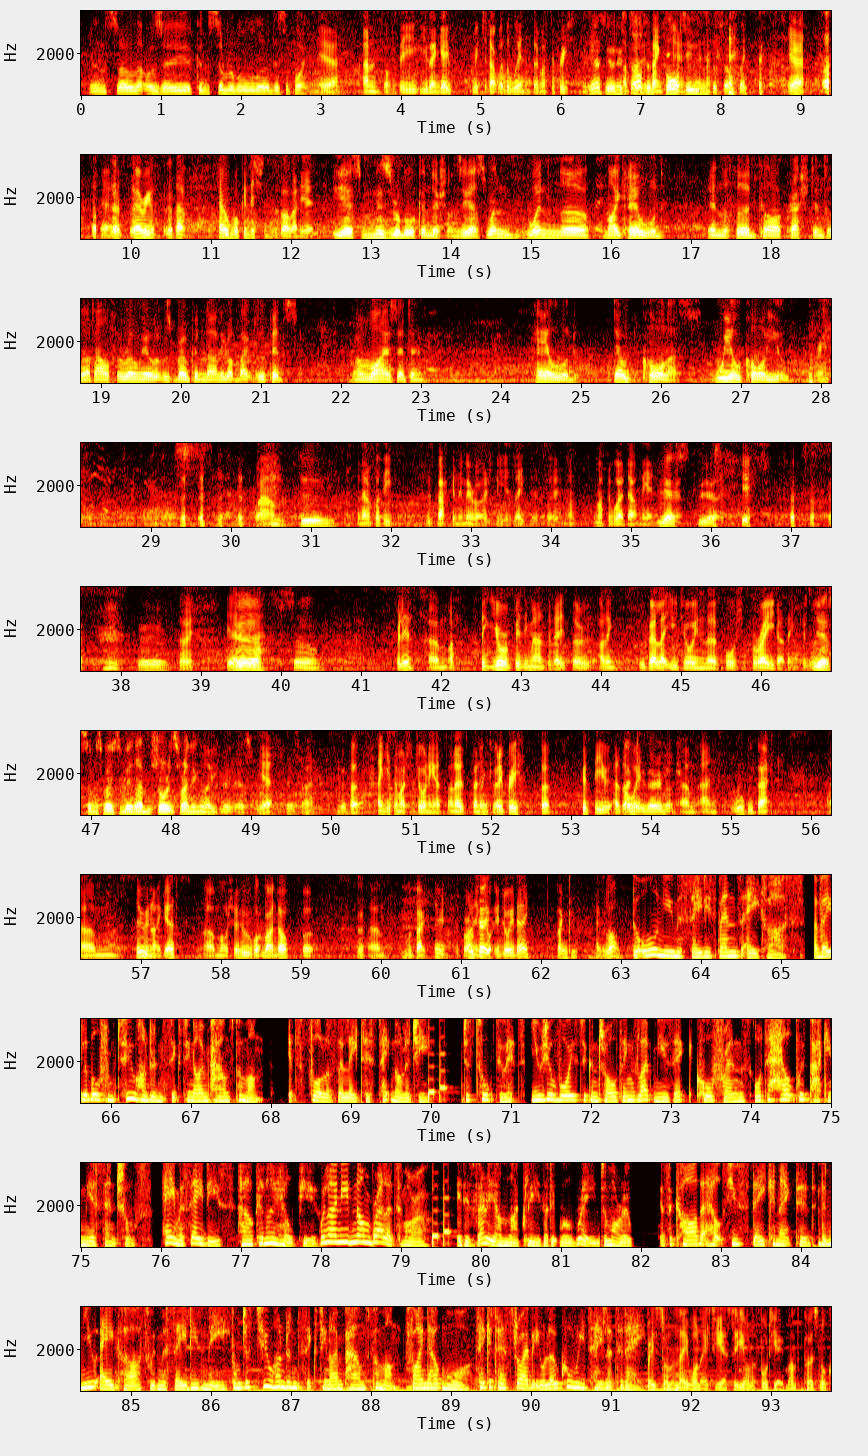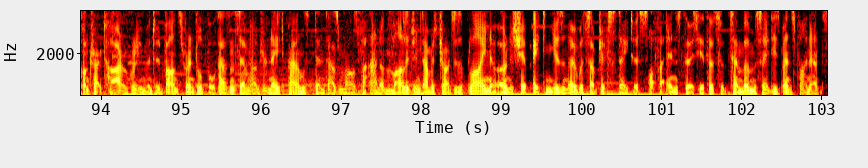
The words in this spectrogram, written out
And so that was a considerable uh, disappointment. Yeah, and obviously you- you then gave Richard up with the win, so I must appreciate. Yes, he only started thanks, 14th or something. Yeah, yeah, it was very that terrible conditions as well that year. yes, miserable conditions. Yes, when when uh, Mike Hailwood in the third car crashed into that Alfa Romeo that was broken down, he got back to the pits, and Wyer said to him, "Hailwood, don't call us. We'll call you." Wow. Uh, And then of course he was back in the Mirage a few years later, so it must, it must have worked out in the end. for yes, him. yes, yes. So, so, yeah, Yeah. So brilliant. Um, I think you're a busy man today, so I think we better let you join the Porsche parade. I think. Is it? yes, I'm supposed to be. there. I'm sure it's running late. Yes. Yeah. Yes. so- Good. but thank you so much for joining us. I know it's been Thank you. very brief, but it's good to see you as always. Thank you very much. Um, and we'll be back um, soon, I guess. I'm not sure who we've got lined up, but um, we'll be back soon. So Brian, Okay. enjoy, enjoy your day. Thank you. Thanks a lot. The all new Mercedes Benz A Class, available from £269 per month. It's full of the latest technology. Just talk to it. Use your voice to control things like music, call friends, or to help with packing the essentials. Hey, Mercedes, How can I help you? will I need an umbrella tomorrow? It is very unlikely that it will rain tomorrow. It's a car that helps you stay connected. The new A Class with Mercedes Me from just £269 per month. Find out more. Take a test drive at your local retailer today. Based on an A180 SE on a 48 month personal contract hire agreement. Advance rental £4,708, 10,000 miles per annum. Mileage and damage charges apply. No ownership, 18 years and over, subject to status. Offer ends 30th of September, Mercedes Benz Finance.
